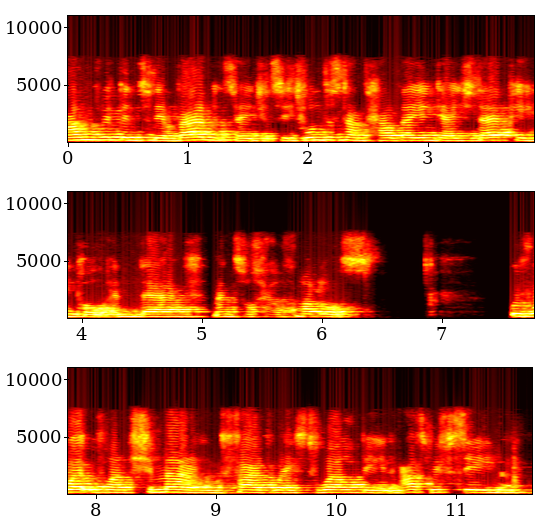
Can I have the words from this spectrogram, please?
And we've been to the Environments Agency to understand how they engage their people and their mental health models. We've worked with Lancashire Mind, Five Ways to Wellbeing. As we've seen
